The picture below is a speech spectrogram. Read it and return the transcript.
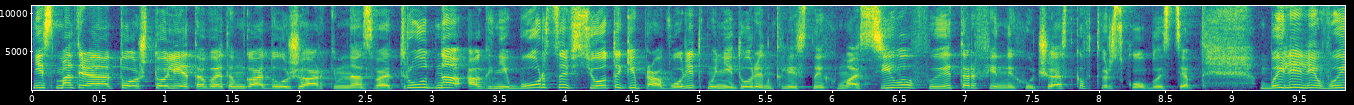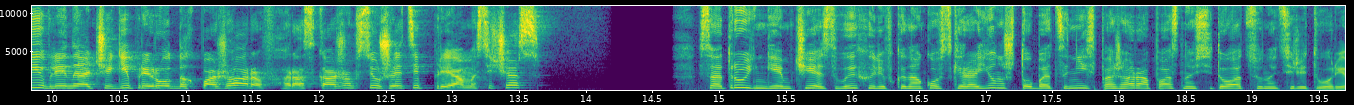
Несмотря на то, что лето в этом году жарким назвать трудно, огнеборцы все-таки проводят мониторинг лесных массивов и торфяных участков Тверской области. Были ли выявлены очаги природных пожаров, расскажем в сюжете прямо сейчас. Сотрудники МЧС выехали в Конаковский район, чтобы оценить пожароопасную ситуацию на территории.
